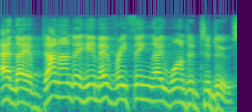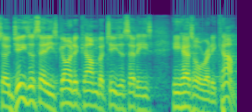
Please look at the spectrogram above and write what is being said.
And they have done unto him everything they wanted to do. So Jesus said he's going to come, but Jesus said he's, he has already come.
